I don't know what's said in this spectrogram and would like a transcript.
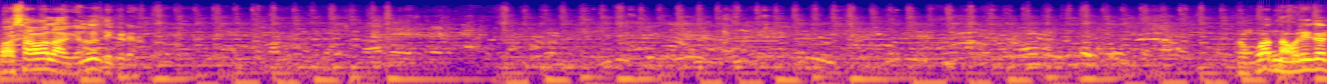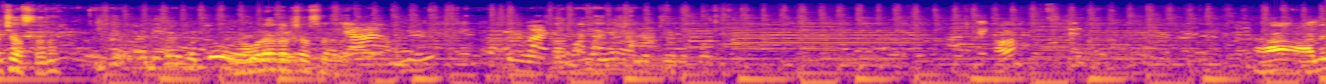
बसावं लागेल ना तिकडे. अपवाद नवरीकडचे असतात ना? नवऱ्याकडचे असतात. हा? आले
